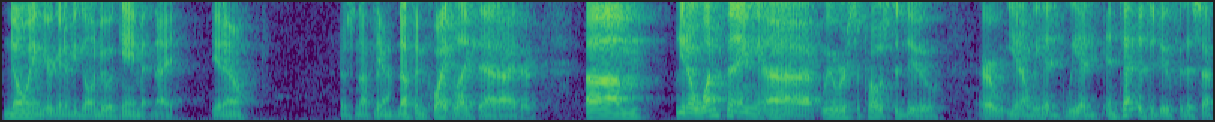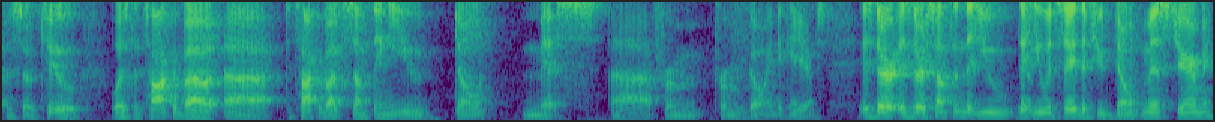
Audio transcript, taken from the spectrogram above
knowing you're going to be going to a game at night. You know, there's nothing Yeah, nothing quite like that either. Um, you know, one thing uh, we were supposed to do, or you know, we had we had intended to do for this episode too, was to talk about uh, to talk about something you don't miss uh, from from going to games. Is there is there something that you that you would say that you don't miss, Jeremy?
